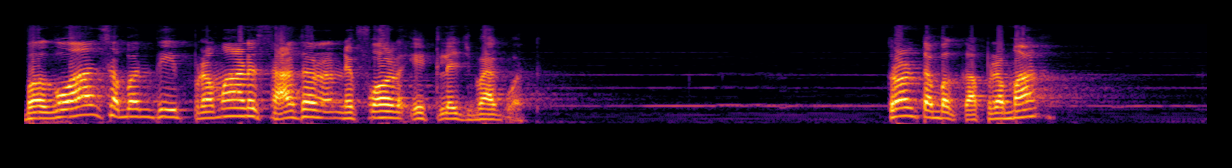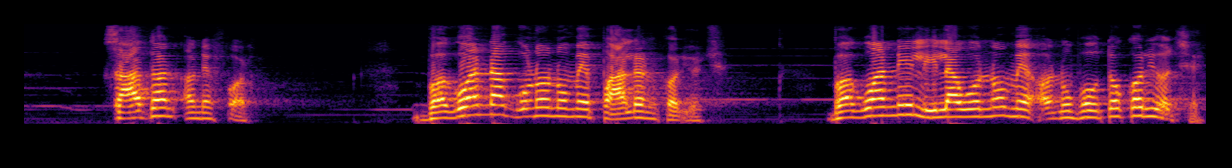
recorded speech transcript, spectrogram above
ભગવાન સંબંધી પ્રમાણ, સાધન અને ફળ એટલે જ ભાગવત. ત્રણ તબક્કા. પ્રમાણ, સાધન અને ફળ. ભગવાનના ગુણોનું મેં પાલન કર્યું છે. ભગવાનની લીલાઓનો મેં અનુભવ તો કર્યો છે.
